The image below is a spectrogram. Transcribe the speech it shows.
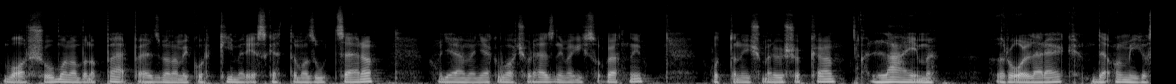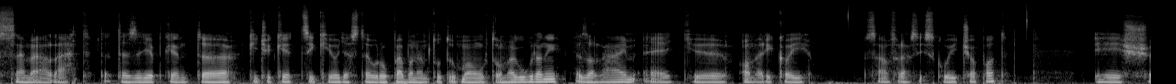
Varsóban, abban a pár percben, amikor kimerészkedtem az utcára, hogy elmenjek vacsorázni, meg iszogatni, ottani ismerősökkel. Lime rollerek, de amíg a szem ellát. Tehát ez egyébként kicsikét ciki, hogy ezt Európában nem tudtuk magunktól megugrani. Ez a Lime egy amerikai San Franciscoi csapat, és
